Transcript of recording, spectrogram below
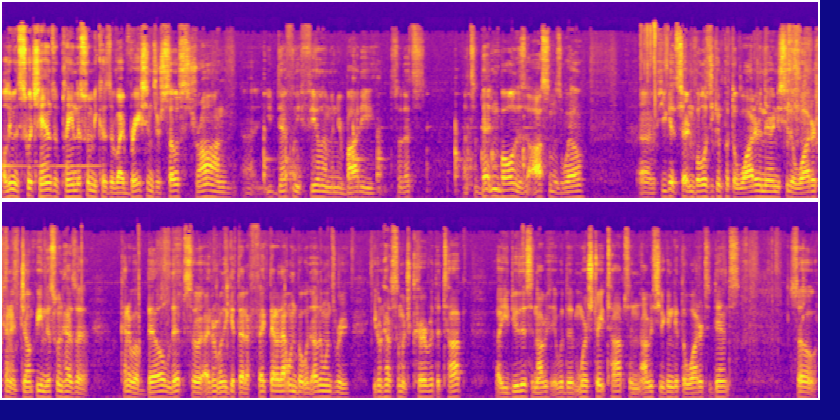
I'll even switch hands with playing this one because the vibrations are so strong. You definitely feel them in your body. So that's that's a Tibetan bowl is awesome as well. Uh, if you get certain bowls, you can put the water in there and you see the water kind of jumping. This one has a kind of a bell lip, so I don't really get that effect out of that one. But with other ones where you don't have so much curve at the top, uh, you do this, and obviously with the more straight tops, and obviously you're gonna get the water to dance. So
